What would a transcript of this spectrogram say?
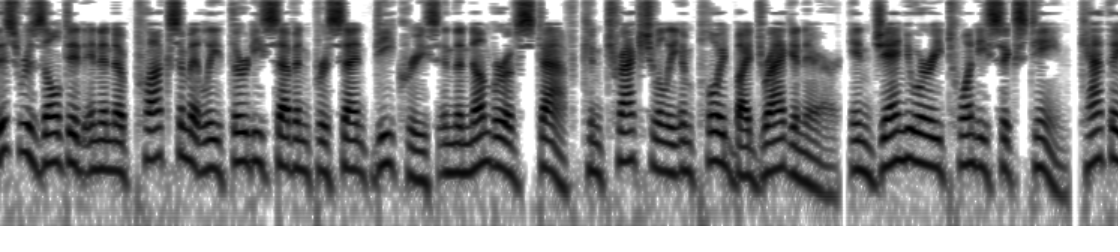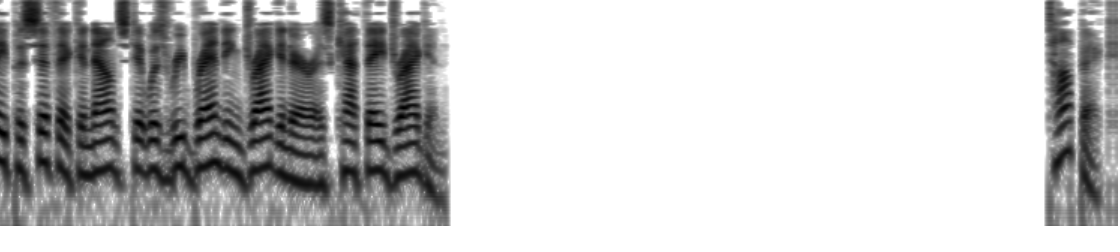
This resulted in an approximately 37% decrease in the number of staff contractually employed by Dragonair. In January 2016, Cathay Pacific announced it was rebranding Dragonair as Cathay Dragon. Topic:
